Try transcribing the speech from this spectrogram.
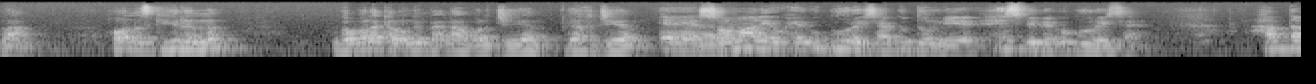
laan hoon iska hirina gobolo kale uni macnaha wal jiyan deeq soomaaliya waxay u guureysaa guddoomiye xisbi bay u guureysaa hadda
